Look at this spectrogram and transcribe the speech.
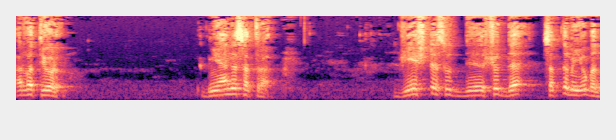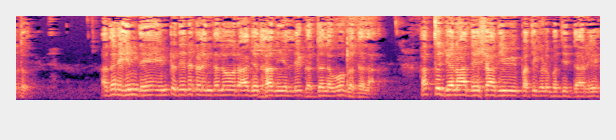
ಅರವತ್ತೇಳು. ಜ್ಞಾನಸತ್ರ ಜ್ಯೇಷ್ಠ ಶುದ್ಧ ಶುದ್ಧ ಸಪ್ತಮಿಯು ಬಂತು. ಅದರ ಹಿಂದೆ ಎಂಟು ದಿನಗಳಿಂದಲೂ ರಾಜಧಾನಿಯಲ್ಲಿ ಗದ್ದಲವೋ ಗದ್ದಲ. ಹತ್ತು ಜನ ದೇಶಾಧಿಪತಿಗಳು ಬಂದಿದ್ದಾರೆ.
